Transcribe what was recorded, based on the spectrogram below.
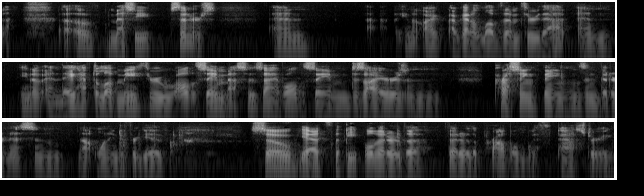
of messy sinners, and you know, I, I've got to love them through that, and you know, and they have to love me through all the same messes. I have all the same desires and pressing things and bitterness and not wanting to forgive. So yeah, it's the people that are the that are the problem with pastoring,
